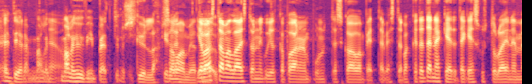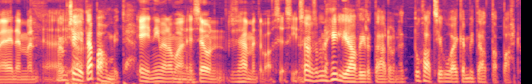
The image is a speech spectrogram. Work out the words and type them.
En tiedä, mä olin, mä olin hyvin pettynyt. Kyllä, Kyllä. samaa mieltä. Ja vastaavanlaista on niin kuin Ilkka Paananen puhunut tässä kauan pettävästä, vaikka tätä näkee tätä keskustelua enemmän ja enemmän. No, ja... se ei tapahdu mitään. Ei nimenomaan, mm. se on se hämmentävä asia siinä. Se on semmoinen hiljaa virtaadon, että tuhat sivua eikä mitään tapahdu.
